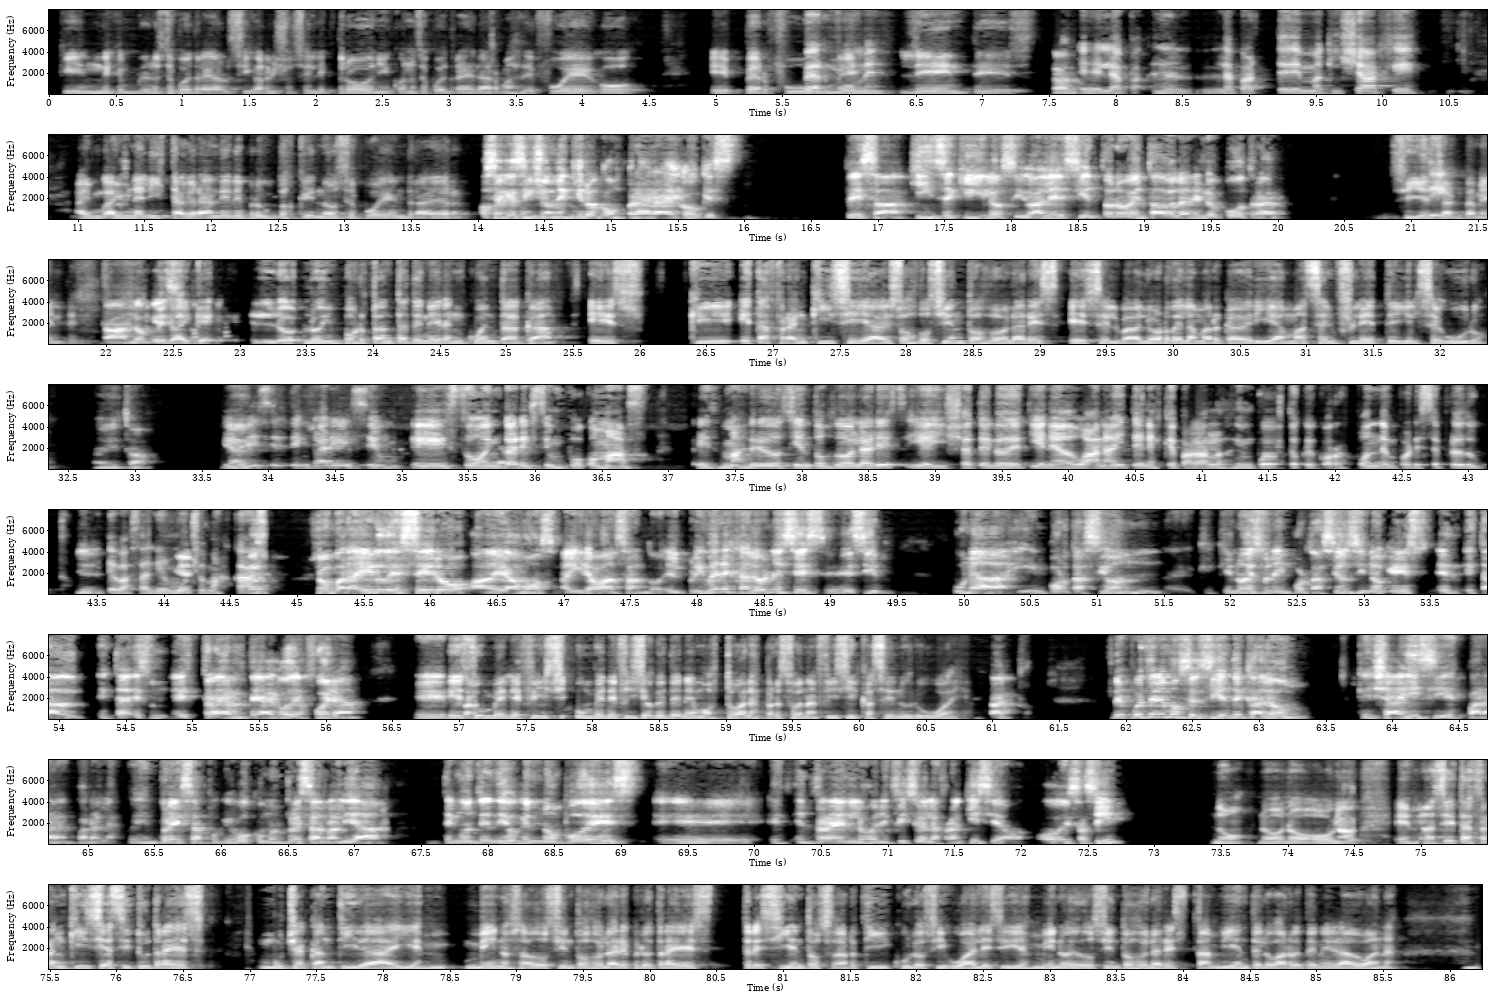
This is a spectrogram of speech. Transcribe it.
Que un ejemplo, no se puede traer cigarrillos electrónicos, no se puede traer armas de fuego, eh, perfume, Perfume. lentes. claro. Eh, la, eh, la parte de maquillaje. Hay, hay una lista grande de productos que no se pueden traer. O sea que si yo me quiero comprar algo que es- pesa 15 kilos y vale 190 dólares, lo puedo traer. Sí, Sí. exactamente. Ah, lo que Pero hay que, lo, lo importante a tener en cuenta acá es que esta franquicia, esos 200 dólares, es el valor de la mercadería más el flete y el seguro. Ahí está. Y a veces te encarece, eso encarece un poco más, es más de 200 dólares y ahí ya te lo detiene aduana y tenés que pagar los impuestos que corresponden por ese producto. Y te va a salir mucho más caro. Yo para ir de cero a, digamos, a ir avanzando, el primer escalón es ese, es decir, una importación que, no es una importación, sino que es, está, es, traerte algo de afuera. Eh, es un beneficio, un beneficio que tenemos todas las personas físicas en Uruguay. Exacto. Después tenemos el siguiente escalón, que ya ahí sí es para, las empresas, porque vos como empresa en realidad tengo entendido que no podés eh, entrar en los beneficios de la franquicia, ¿o es así? No, no, no, obvio. Ah. Es más, esta franquicia, si tú traes mucha cantidad y es menos a 200 dólares, pero traes 300 artículos iguales y es menos de 200 dólares, también te lo va a retener aduana.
